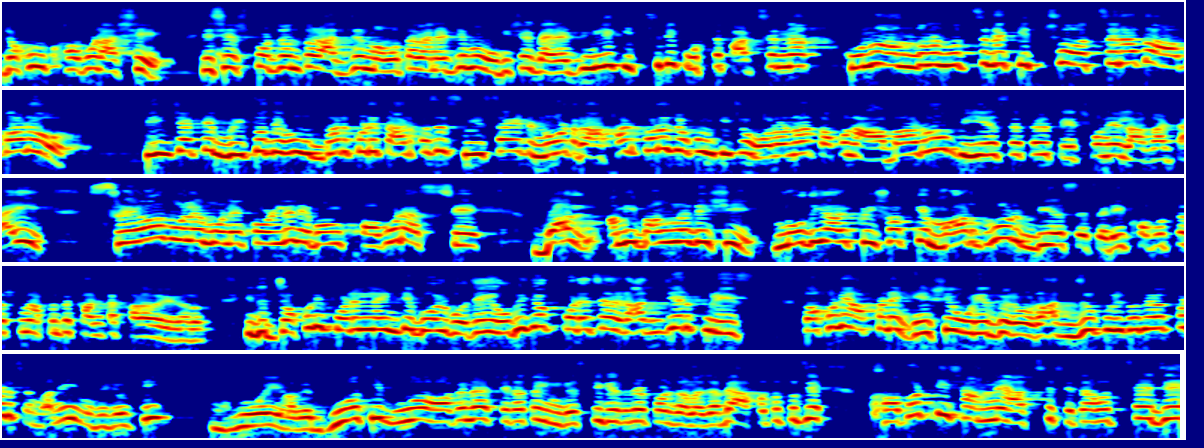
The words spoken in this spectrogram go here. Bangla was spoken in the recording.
যখন খবর আসে যে শেষ পর্যন্ত রাজ্যের মমতা ব্যানার্জি এবং অভিষেক ব্যানার্জি মিলে কিচ্ছুটি করতে পারছেন না, কোনো আন্দোলন হচ্ছে না, কিচ্ছু হচ্ছে না, তো আবারও তিন চারটে মৃতদেহ উদ্ধার করে তার পাশে সুইসাইড নোট রাখার পরও যখন কিছু হলো না, তখন আবারও বিএসএফ এর পেছনে লাগাটাই শ্রেয় বলে মনে করলেন এবং খবর আসছে, বল, আমি বাংলাদেশি, নদিয়ার কৃষককে মারধর বিএসএফ এর। এই খবরটা শুনে আপনাদের কানটা খারাপ হয়ে গেল। কিন্তু যখনই পরের লাইনটি বলব যে এই অভিযোগ করেছে রাজ্যের পুলিশ, তখনই আপনারা হেসে উড়িয়ে ধরো। রাজ্য পুলিশ অভিযোগ করেছে মানে এই অভিযোগটি ভুয়োই হবে। ভুয়ো কি ভুয়ো হবে না, সেটা তো ইনভেস্টিগেশনের পর জানা যাবে। আপাতত যে খবরটি সামনে আসছে, সেটা হচ্ছে যে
